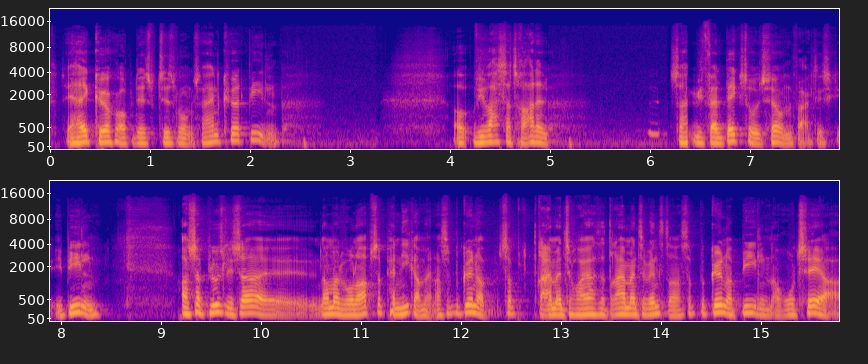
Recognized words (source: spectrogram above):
Så jeg havde ikke kørekort på det tidspunkt, så han kørte bilen. Og vi var så trætte, så vi faldt begge to i søvn faktisk i bilen. Og så pludselig, så, øh, når man vågner op, så panikker man, og så begynder, så drejer man til højre, så drejer man til venstre, og så begynder bilen at rotere.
